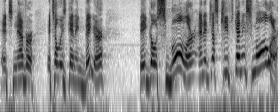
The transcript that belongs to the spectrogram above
it's never, it's always getting bigger. They go smaller, and it just keeps getting smaller.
